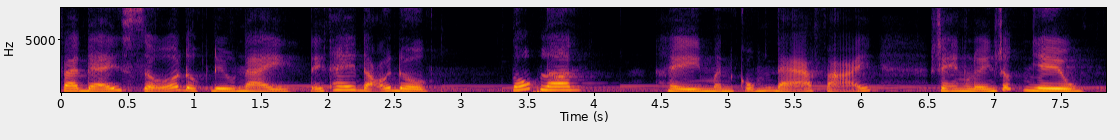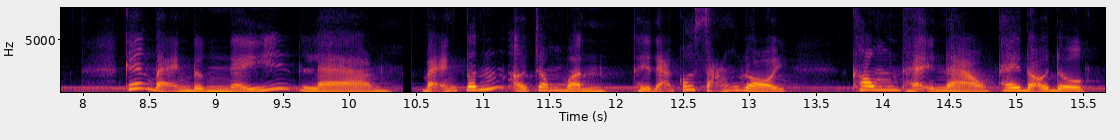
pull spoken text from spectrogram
Và để sửa được điều này, để thay đổi được, tốt lên, thì mình cũng đã phải rèn luyện rất nhiều. Các bạn đừng nghĩ là bản tính ở trong mình thì đã có sẵn rồi, không thể nào thay đổi được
